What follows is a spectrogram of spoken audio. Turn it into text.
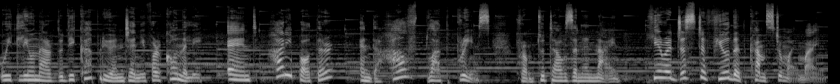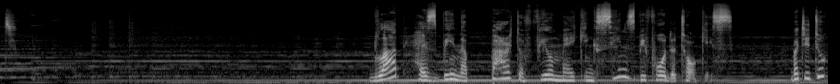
with Leonardo DiCaprio and Jennifer Connelly, and Harry Potter and the Half-Blood Prince from 2009. Here are just a few that comes to my mind. Blood has been a part of filmmaking since before the talkies. But it took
